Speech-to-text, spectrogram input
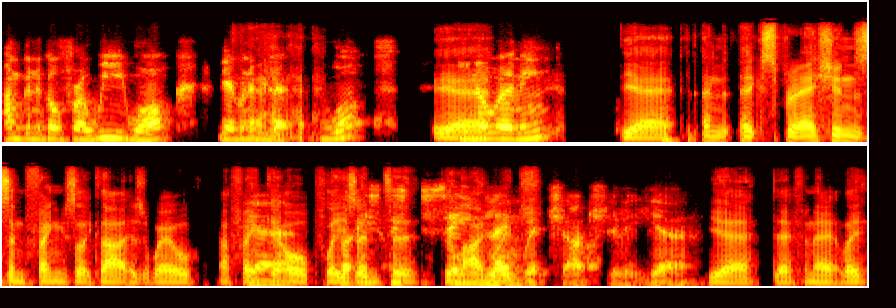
"I'm gonna go for a wee walk," they're gonna be like, "What?" Yeah. You know what I mean? Yeah, and expressions and things like that as well. I think yeah. it all plays into the, the language. language. Actually, yeah. Yeah, definitely.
